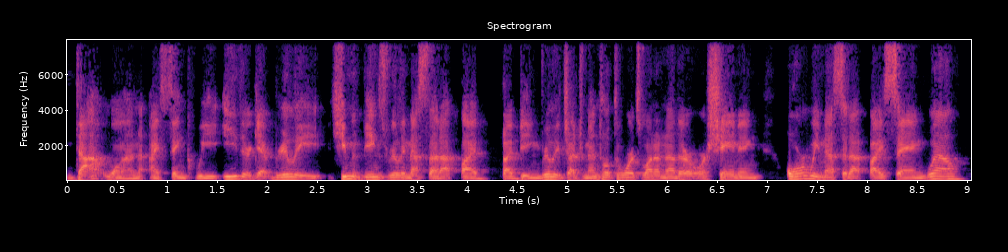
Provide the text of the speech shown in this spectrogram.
that one i think we either get really human beings really mess that up by by being really judgmental towards one another or shaming or we mess it up by saying well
